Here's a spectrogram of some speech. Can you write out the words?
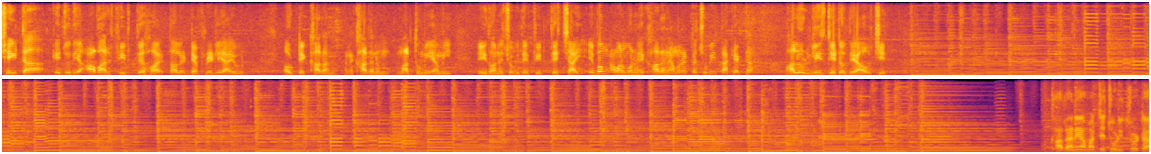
সেইটাকে যদি আবার ফিরতে হয়, তাহলে definitely I would out take Khadaan. মানে খাদানের মাধ্যমেই আমি এই ধরনের ছবিতে ফিরতে চাই, এবং আমার মনে হয় খাদান এমন একটা ছবি, তাকে একটা ভালো রিলিজ ডেটও দেওয়া উচিত। খাদানে আমার যে চরিত্রটা,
